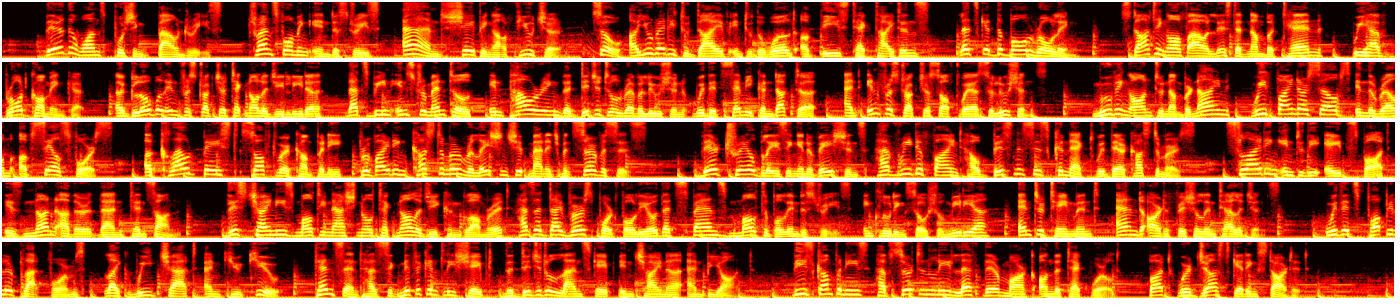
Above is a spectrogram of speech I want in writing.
They're the ones pushing boundaries, transforming industries, and shaping our future. So, are you ready to dive into the world of these tech titans? Let's get the ball rolling. Starting off our list at number 10, we have Broadcom Inc., a global infrastructure technology leader that's been instrumental in powering the digital revolution with its semiconductor and infrastructure software solutions. Moving on to number 9, we find ourselves in the realm of Salesforce, a cloud-based software company providing customer relationship management services. Their trailblazing innovations have redefined how businesses connect with their customers. Sliding into the eighth spot is none other than Tencent. This Chinese multinational technology conglomerate has a diverse portfolio that spans multiple industries, including social media, entertainment, and artificial intelligence. With its popular platforms like WeChat and QQ, Tencent has significantly shaped the digital landscape in China and beyond. These companies have certainly left their mark on the tech world, but we're just getting started.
